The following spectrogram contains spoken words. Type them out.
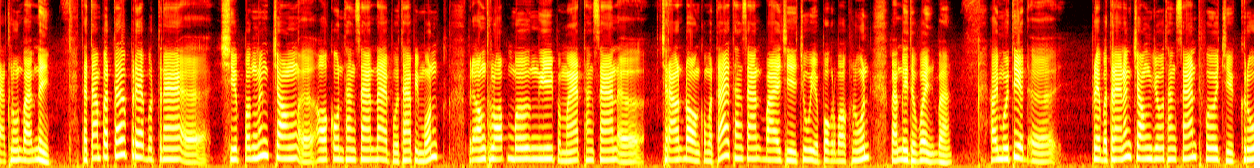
ដាក់ខ្លួនបែបនេះតែតាមពិតទៅព្រះបុត្រាជាពឹងនឹងចង់អរគុណថាងសានដែរព្រោះថាពីមុនព្រះអង្គធ្លាប់មើងងាយប្រមាថថាងសានច្រើនដងក៏ប៉ុន្តែថាងសានបែរជាជួយឪពុករបស់ខ្លួនបែបនេះទៅវិញបាទហើយមួយទៀតអឺ ព្រះបត្រានឹងចង់យកថងសានធ្វើជាគ្រូ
